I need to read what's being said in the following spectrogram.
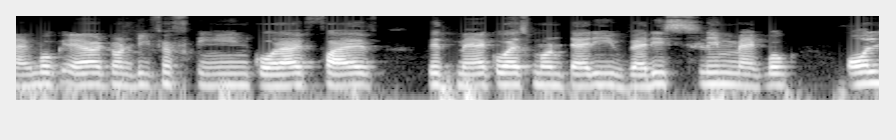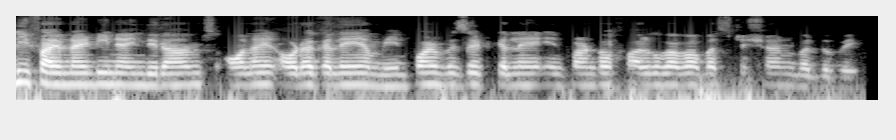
MacBook Air 2015 Core i5 with Mac OS Monterey very slim MacBook only 599 dirhams online order कर लें या main point visit कर लें in front of Al Ghubaba bus station by the way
